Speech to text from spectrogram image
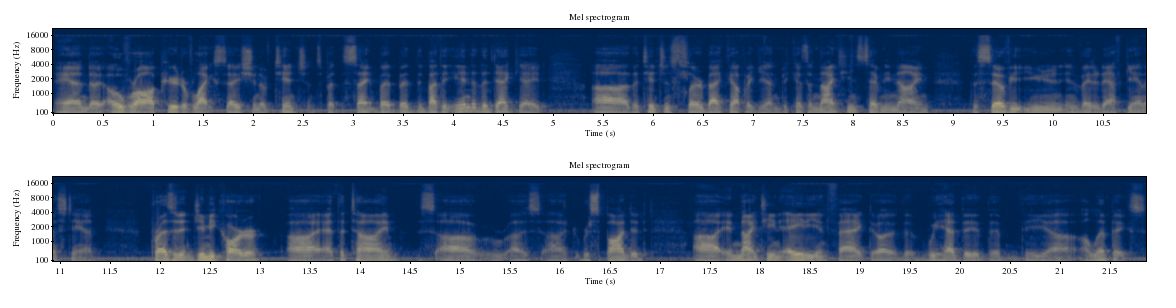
and uh, overall a period of relaxation of tensions. But, the same, but, but by the end of the decade, uh, the tensions flared back up again because in 1979, the Soviet Union invaded Afghanistan. President Jimmy Carter uh, at the time uh, uh, responded. Uh, in 1980, in fact, uh, the, we had the, the, the Olympics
